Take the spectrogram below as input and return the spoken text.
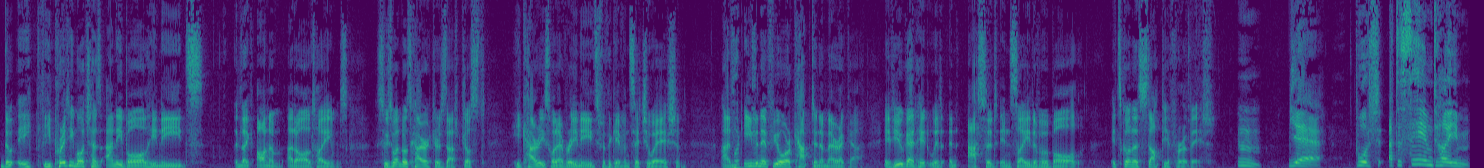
the, he he pretty much has any ball he needs like on him at all times. So he's one of those characters that just he carries whatever he needs for the given situation. And But- even if you're Captain America, if you get hit with an acid inside of a ball, it's going to stop you for a bit. Yeah. But at the same time,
